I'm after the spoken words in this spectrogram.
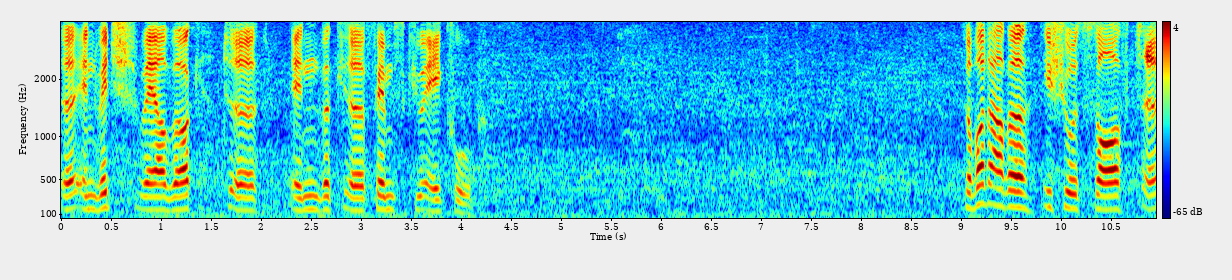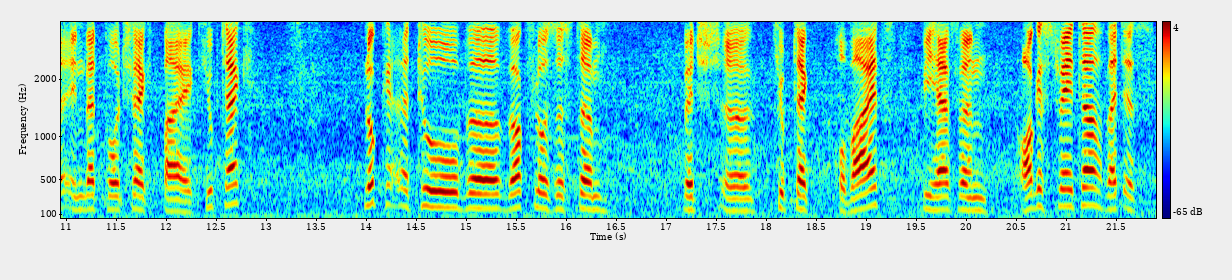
in which they work in the FIMS QA group. So what are the issues solved uh, in that project by Cube-Tec? Look uh, to the workflow system which uh, Cube-Tec provides. We have an orchestrator that is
